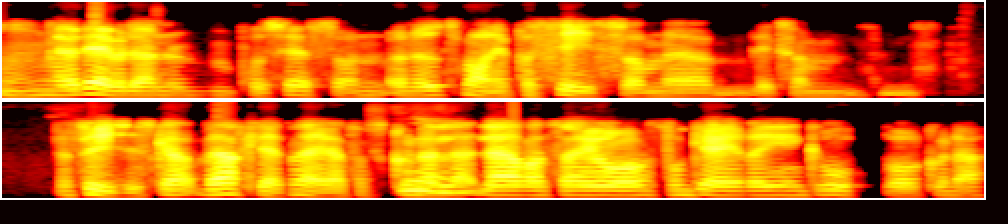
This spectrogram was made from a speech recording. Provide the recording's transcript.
Mm, ja, det är väl en process och en, en utmaning precis som eh, liksom, den fysiska verkligheten är. Att kunna mm. lära sig att fungera i en grupp och kunna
